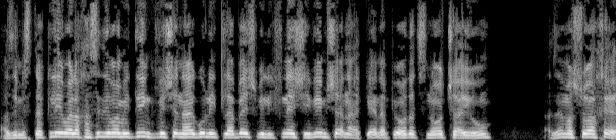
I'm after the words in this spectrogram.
אז הם מסתכלים על החסידים האמיתיים כפי שנהגו להתלבש מלפני 70 שנה, כן, הפאות הצנועות שהיו, אז זה משהו אחר.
